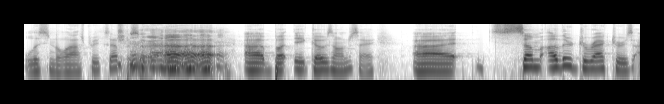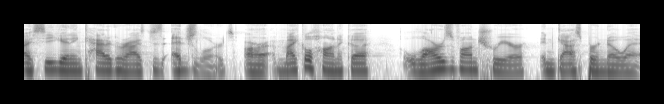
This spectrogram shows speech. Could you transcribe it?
listen to last week's episode. uh, but it goes on to say uh, some other directors I see getting categorized as edge lords are Michael Haneke, Lars von Trier, and Gaspar Noé.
